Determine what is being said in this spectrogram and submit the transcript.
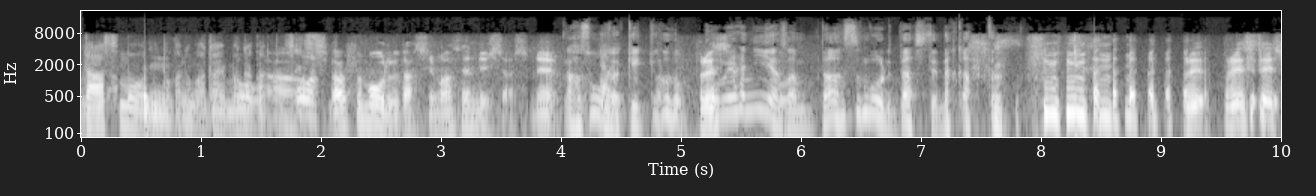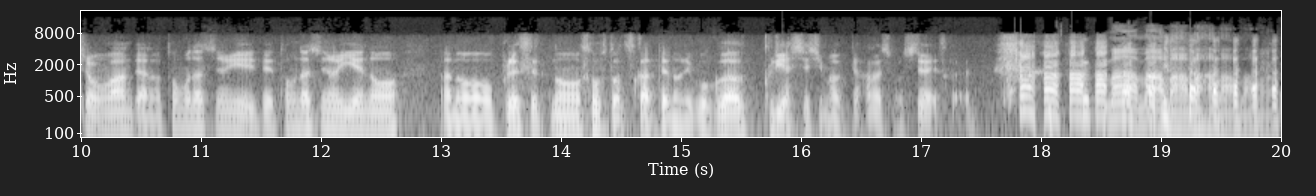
ダースモールとかの話題もなかったあですし、ーダースモール出しませんでしたしね。あ、そうだ、結局、ポプレスメラニーヤンさん、ダースモール出してなかった。プレプレイステーション1であの友達の家で、友達の家のあのプレステのソフトを使ってるのに僕がクリアしてしまうって話もしてないですからね。まあまあまあまあまあまあ。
